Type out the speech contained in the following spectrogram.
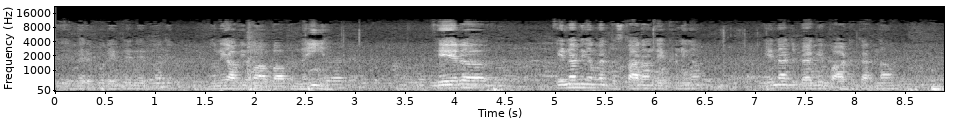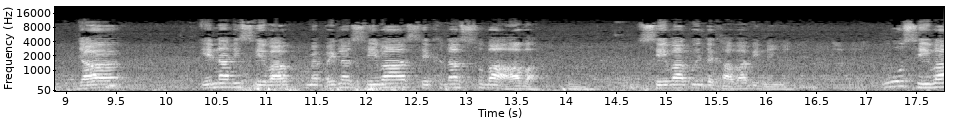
ਇਹ ਮੇਰੇ ਕੋਲ ਰਹਿੰਦੇ ਨੇ ਇਹਨਾਂ ਦੇ। ਦੁਨਿਆਵੀ ਮਾਪੇ ਨਹੀਂ ਆ। ਫਿਰ ਇਹਨਾਂ ਦੀਆਂ ਮੈਂ ਦਸਤਾਰਾਂ ਦੇਖਣੀਆਂ, ਇਹਨਾਂ 'ਚ ਬਹਿ ਕੇ ਪਾਠ ਕਰਨਾ, ਜਾਂ ਇਹਨਾਂ ਦੀ ਸੇਵਾ, ਮੈਂ ਪਹਿਲਾਂ ਸੇਵਾ ਸਿੱਖ ਦਾ ਸੁਭਾਅ ਆ। ਸੇਵਾ ਕੋਈ ਦਿਖਾਵਾ ਵੀ ਨਹੀਂ ਹੈ ਉਹ ਸੇਵਾ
